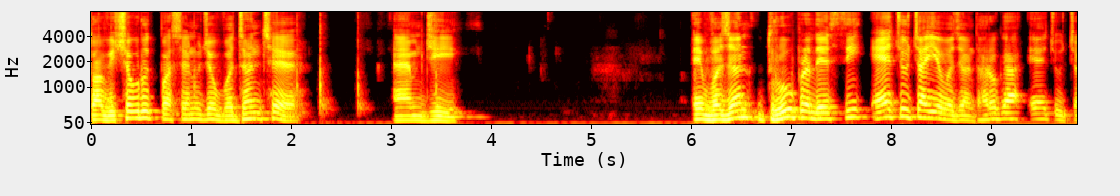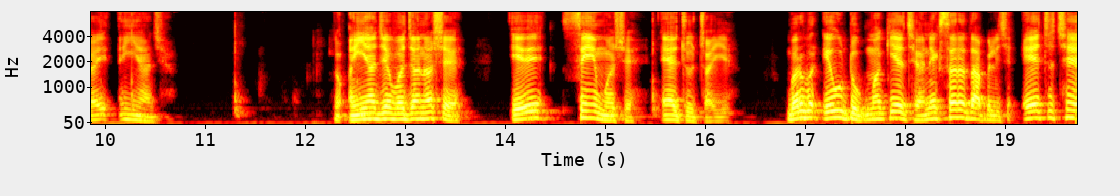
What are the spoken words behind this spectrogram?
તો આ વિષવવૃત્ત પાસેનું જે વજન છે એમ જી એ વજન ધ્રુવ પ્રદેશથી એચ ઊંચાઈએ વજન, ધારો કે આ એચ ઊંચાઈ અહીંયા છે. તો અહીંયા જે વજન હશે, એ સેમ હશે, એચ ઊંચાઈએ. બરોબર? એવું ટૂંકમાં કહે છે અને એક શરત આપેલી છે. એચ છે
